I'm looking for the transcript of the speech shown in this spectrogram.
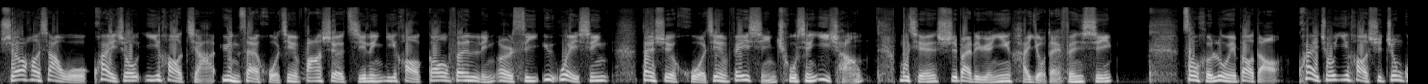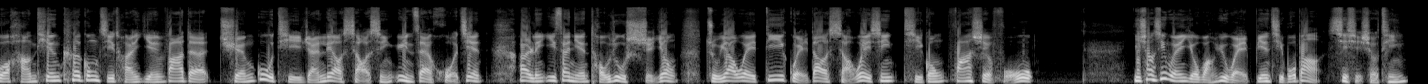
十二号下午，快舟一号甲运载火箭发射吉林一号高分零二 C 卫星，但是火箭飞行出现异常，目前失败的原因还有待分析。综合路媒报道，快舟一号是中国航天科工集团研发的全固体燃料小型运载火箭，二零一三年投入使用，主要为低轨道小卫星提供发射服务。以上新闻由王玉伟编辑播报，谢谢收听。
